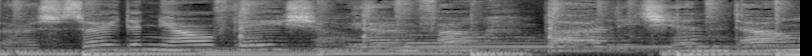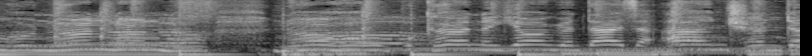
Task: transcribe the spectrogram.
二十岁的鸟飞向远方，巴黎、钱塘。Oh no no no no，不可能永远待在安全的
